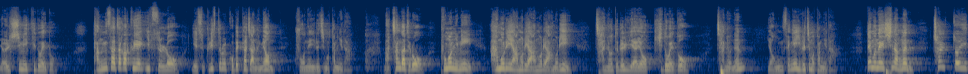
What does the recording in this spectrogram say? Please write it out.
열심히 기도해도 당사자가 그의 입술로 예수 그리스도를 고백하지 않으면 구원에 이르지 못합니다. 마찬가지로 부모님이 아무리 아무리 아무리 아무리 자녀들을 위하여 기도해도 자녀는 영생에 이르지 못합니다. 때문에 신앙은 철저히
